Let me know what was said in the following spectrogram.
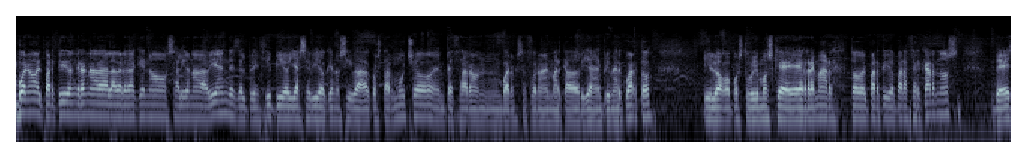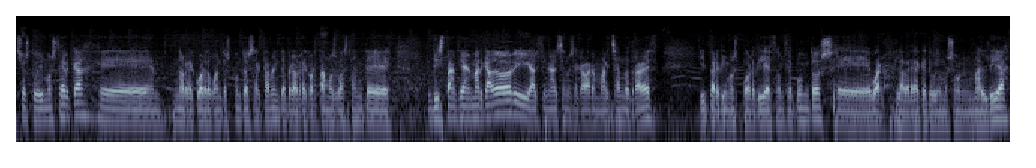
Bueno, el partido en Granada la verdad que no salió nada bien. Desde el principio ya se vio que nos iba a costar mucho. Empezaron, bueno, se fueron el marcador ya en el primer cuarto. Y luego pues tuvimos que remar todo el partido para acercarnos. De hecho estuvimos cerca. Eh, no recuerdo cuántos puntos exactamente, pero recortamos bastante distancia en el marcador y al final se nos acabaron marchando otra vez y perdimos por 10, 11 puntos. Eh, bueno, la verdad que tuvimos un mal día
